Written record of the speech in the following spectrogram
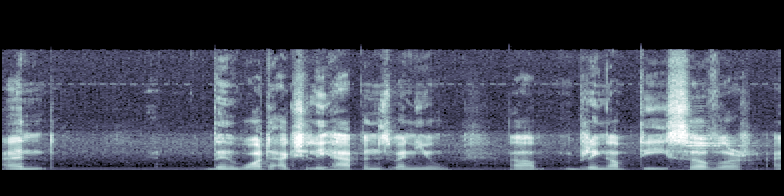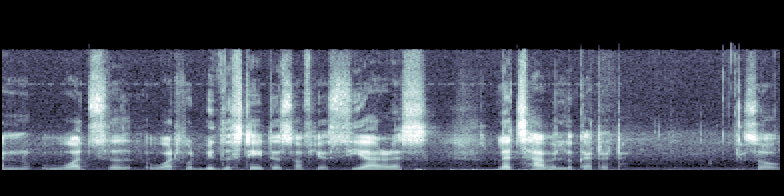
And then what actually happens when you uh, bring up the server and what's the, what would be the status of your CRS let's have a look at it. So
